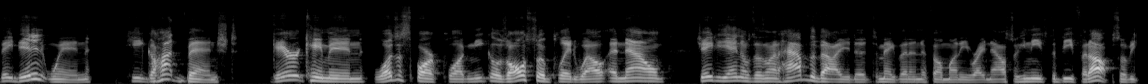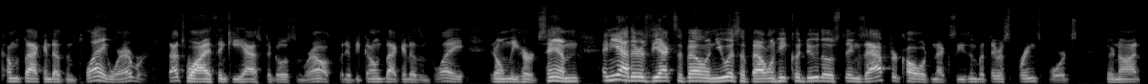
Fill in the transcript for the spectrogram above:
They didn't win. He got benched. Garrett came in, was a spark plug. Nico's also played well, and now JT Daniels does not have the value to, to make that NFL money right now, so he needs to beef it up. So if he comes back and doesn't play wherever, that's why I think he has to go somewhere else. But if he comes back and doesn't play, it only hurts him. And yeah, there's the XFL and USFL, and he could do those things after college next season, but they're spring sports. They're not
